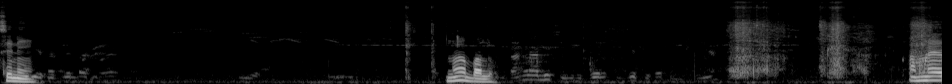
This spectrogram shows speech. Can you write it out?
চিনি? না, ভালো। আপনার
